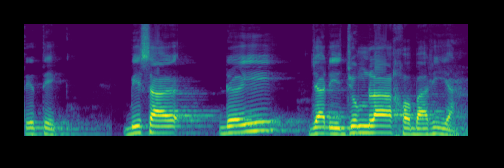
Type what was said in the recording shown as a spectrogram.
Titik. Bisa deui jadi jumlah khobariyah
